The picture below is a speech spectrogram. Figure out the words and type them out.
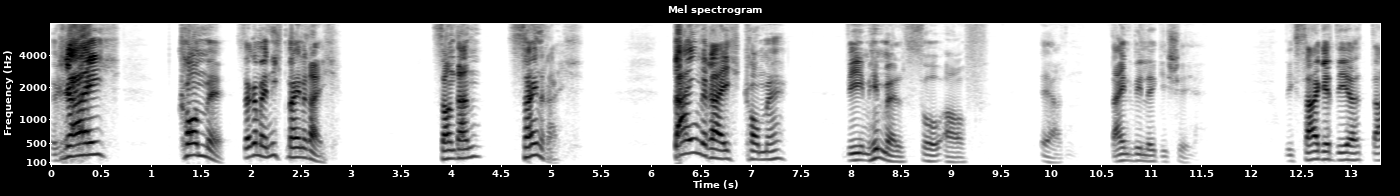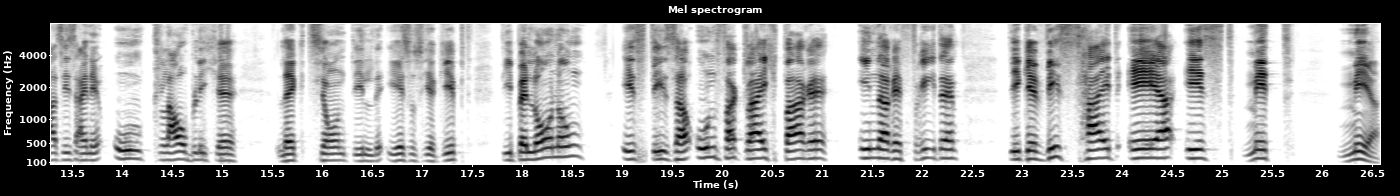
Reich komme. Sag mal, nicht mein Reich, sondern sein Reich. Dein Reich komme, wie im Himmel, so auf Erden. Dein Wille geschehe. Und ich sage dir, das ist eine unglaubliche Lektion, die Jesus hier gibt. Die Belohnung ist dieser unvergleichbare innere Friede, die Gewissheit, er ist mit mir.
